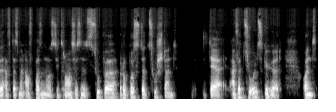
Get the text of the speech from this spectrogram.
Auf das man aufpassen muss. Die Trance ist ein super robuster Zustand, der einfach zu uns gehört. Und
